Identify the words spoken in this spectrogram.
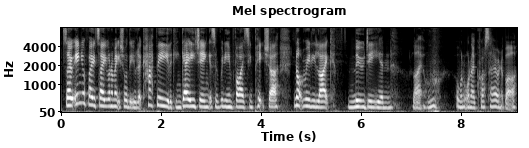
So in your photo you want to make sure that you look happy you look engaging. It's a really inviting picture not really like moody and like ooh, I wouldn't want to cross her in a bar,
